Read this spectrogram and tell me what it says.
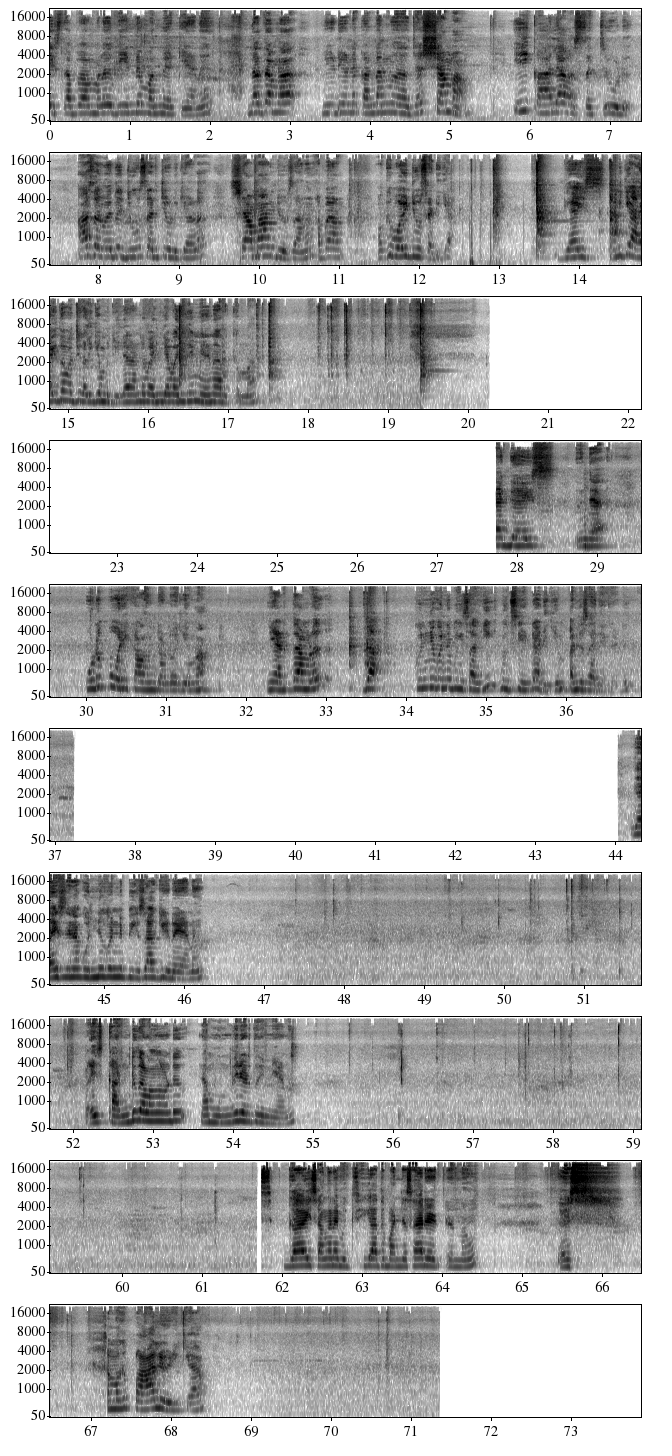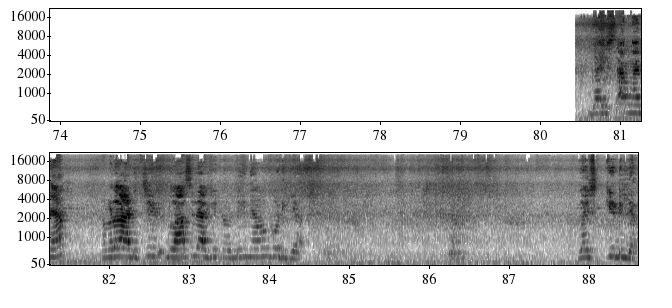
Guys അപ്പോൾ നമ്മൾ വീണ്ടും വന്നേക്കെയാണ്. ഇന്നത്തെ നമ്മളെ വീഡിയോനെ കണ്ടെന്ന് വെച്ചാൽ ക്ഷമ. ഈ കാലാവസ്ഥ ചൂട്. ആ സമയത്ത് ജ്യൂസ് അടിച്ച് കുടിക്കാനുള്ള ക്ഷമാം ജ്യൂസാണ് അപ്പം നമുക്ക് പോയി ജ്യൂസ് അടിക്കാം. ഗൈസ് എനിക്ക് ആയുധം വെച്ച് കളിക്കാൻ പറ്റില്ല രണ്ട് വലിയ വലിയ മീൻ ഇറക്കുന്ന. ഗൈസ് ഇതിന്റെ ഉടുപ്പ് ഊരി കളഞ്ഞിട്ടുണ്ട് വലിയമ്മ. ഇനി അടുത്ത് നമ്മൾ ഇതാ കുഞ്ഞു കുഞ്ഞു പീസാക്കി മിക്സിയിട്ട് അടിക്കും. പഞ്ചസാരയൊക്കെ ഇട്ട്. ഗൈസിനെ കുഞ്ഞു കുഞ്ഞു പീസാക്കി ഇടുകയാണ്. ഗൈസ് കണ്ടു തളർന്നുകൊണ്ട് ഞാൻ മുന്തിരി എടുത്ത് തന്നെയാണ് ഗൈസ് അങ്ങനെ മിക്സിക്കകത്ത് പഞ്ചസാര ഇട്ടിരുന്നു. ഗൈസ് നമുക്ക് പാലൊഴിക്കാം ഗൈസ് അങ്ങനെ നമ്മൾ അടിച്ച് ഗ്ലാസ്സിലാക്കിയിട്ടുണ്ട്. ഇനി നമുക്ക് കുടിക്കാം. ഗൈസ് കിടില്ല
